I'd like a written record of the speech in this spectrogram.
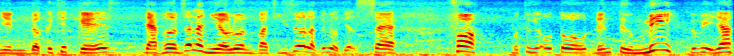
Nhìn được cái thiết kế đẹp hơn rất là nhiều luôn và chính giữa là cái biểu hiện xe Ford một thương hiệu ô tô đến từ Mỹ quý vị nhá.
